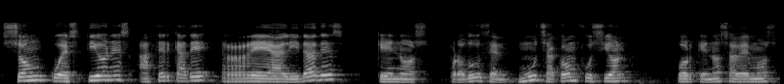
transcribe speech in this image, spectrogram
Son cuestiones acerca de realidades que nos producen mucha confusión porque no sabemos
